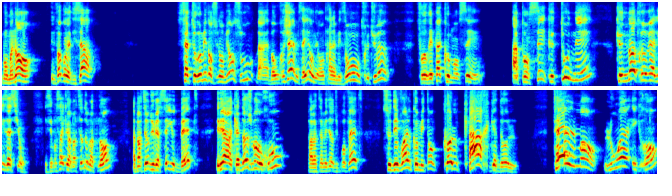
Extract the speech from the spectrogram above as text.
Bon, maintenant, une fois qu'on a dit ça, ça te remet dans une ambiance où, bah, bah ça y est, on est rentré à la maison, ce que tu veux. Faudrait pas commencer à penser que tout n'est que notre réalisation. Et c'est pour ça qu'à partir de maintenant, à partir du verset Yudbet, eh bien, Kadosh Baruch par l'intermédiaire du prophète, se dévoile comme étant Kolkar Gadol. Tellement loin et grand,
